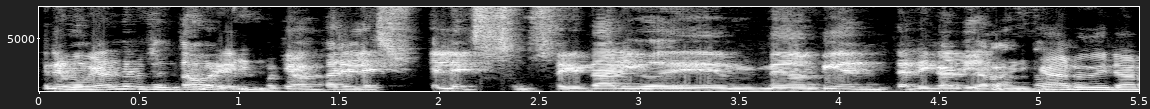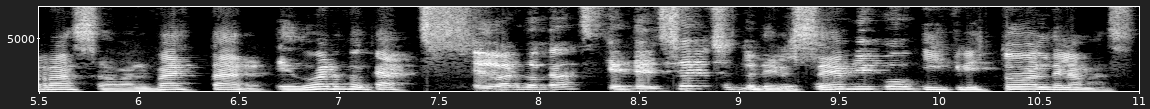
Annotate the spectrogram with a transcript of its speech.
Tenemos grandes presentadores, porque va a estar el ex, el ex subsecretario de Medio Ambiente, Ricardo Irarraza. Ricardo Irarrázaval. Va a estar Eduardo Katz. Eduardo Katz, que es del CEP, Centro del CEP Público, y Cristóbal de la Maza.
